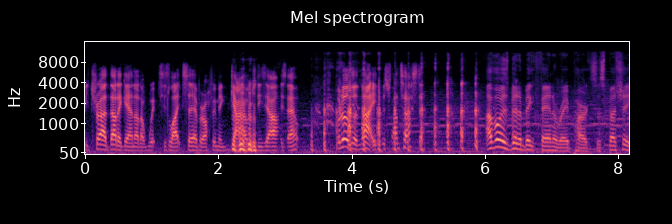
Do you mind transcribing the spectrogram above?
If he tried that again, I'd have whipped his lightsaber off him and gouged his eyes out. But other than that, it was fantastic. I've always been a big fan of Ray Parks, especially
